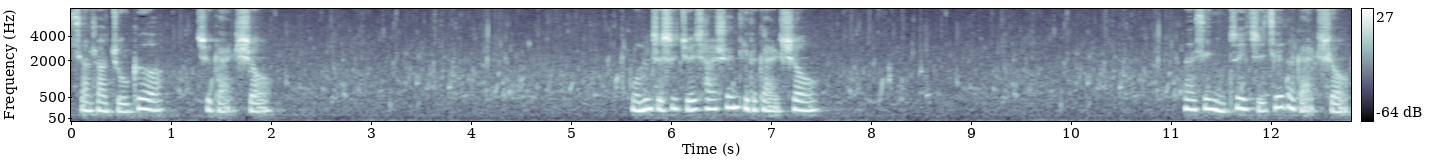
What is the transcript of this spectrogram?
向上逐个去感受。我们只是觉察身体的感受，那些你最直接的感受。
